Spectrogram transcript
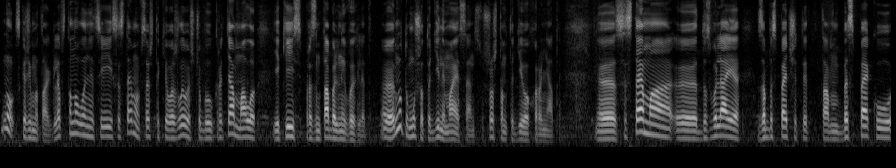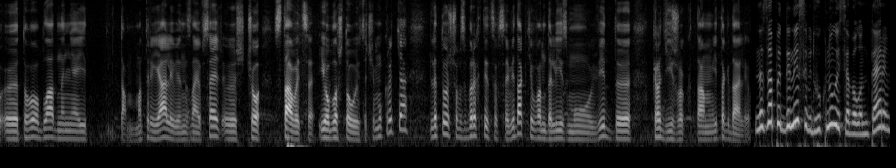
ну скажімо так, для встановлення цієї системи все ж таки важливо, щоб укриття мало якийсь презентабельний вигляд. Е, Ну тому що тоді немає сенсу. Що ж там тоді охороняти? Е, Система е, дозволяє забезпечити там безпеку того обладнання і там матеріалів, я не знаю, все, е, що ставиться і облаштовується чим укриття, для того, щоб зберегти це все від актів вандалізму, від е, крадіжок там і так далі. На запит Дениса відгукнулися волонтери,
